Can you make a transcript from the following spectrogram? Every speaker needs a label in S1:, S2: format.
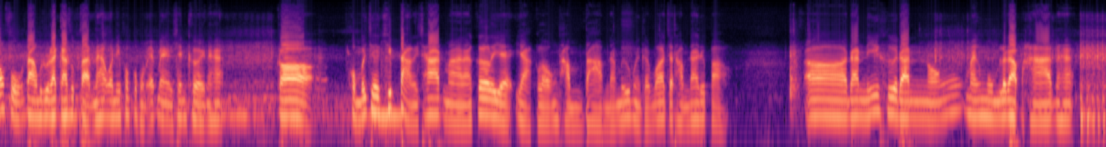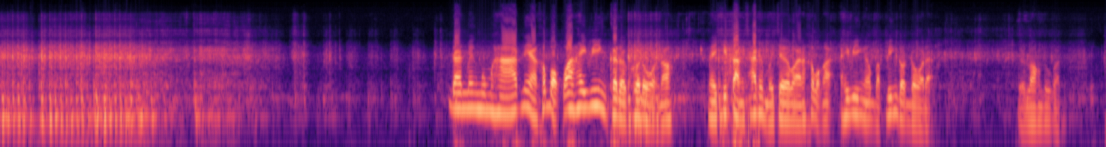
S1: ้องฝูงต่างมาดูรายการสุขสันต์นะฮะวันนี้พบกับผมแอดแมนเช่นเคยนะฮะก็ผมไปเจอคลิปต่างชาติมานะ ก็เลยอยากลองทำตามนะ ไม่รู้เหมือนกันว่าจะทำได้หรือเปล่าเอ่อดันนี้คือดันน้องแมงมุมระดับฮาร์ดนะฮะดันแมงมุมฮาร์ดเนี่ยเขาบอกว่าให้วิ่งกระโดดกระโดดเนาะในคลิปต่างชาติที่ผมไปเจอมานะเขาบอกว่าให้วิ่งแบบวิ่งโดดๆอะเดี๋ยวลองดูก่อน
